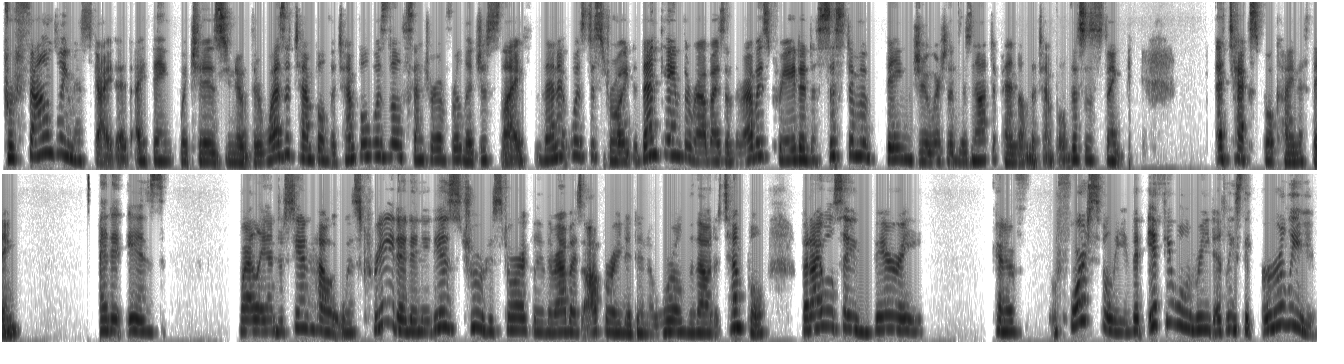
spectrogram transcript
profoundly misguided i think which is you know there was a temple the temple was the center of religious life then it was destroyed then came the rabbis and the rabbis created a system of being jewish that does not depend on the temple. This is like a textbook kind of thing. And it is while I understand how it was created, and it is true historically the rabbis operated in a world without a temple, but I will say very kind of forcefully that if you will read at least the early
